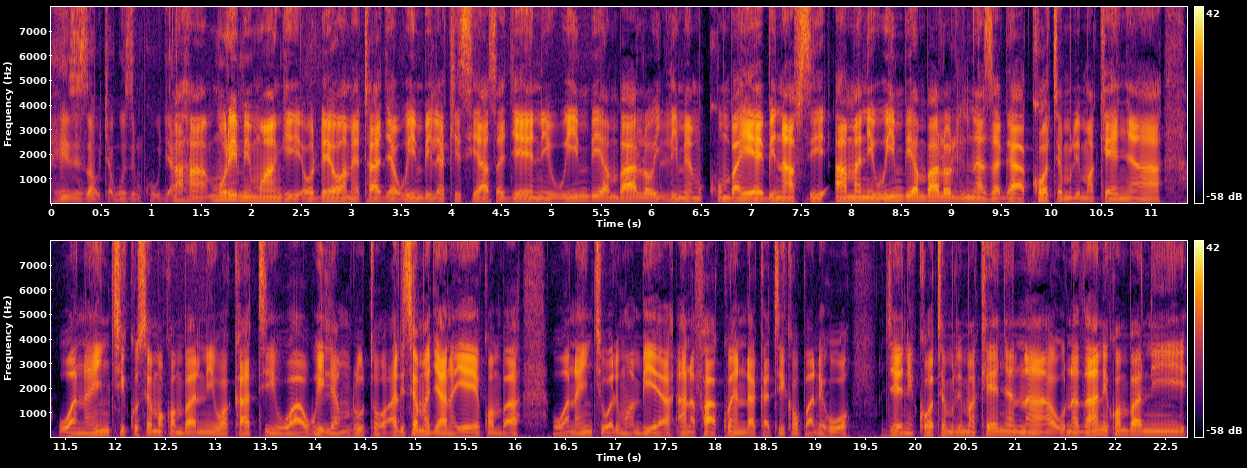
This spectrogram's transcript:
hizi za uchaguzi mkuu ujao. Murimi Mwangi Odeo ametaja wimbi la kisiasa. Je, ni wimbi ambalo limemkumba yeye binafsi ama ni wimbi ambalo linazagaa kote mlima Kenya, wananchi kusema kwamba ni wakati wa William Ruto? Alisema jana yeye kwamba wananchi walimwambia anafaa kwenda katika upande huo. Je, ni kote mlima Kenya, na unadhani kwamba ni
